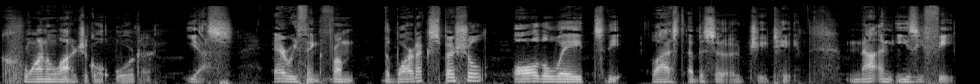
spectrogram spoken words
chronological order. Yes, everything from the Bardock special all the way to the last episode of GT. Not an easy feat,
